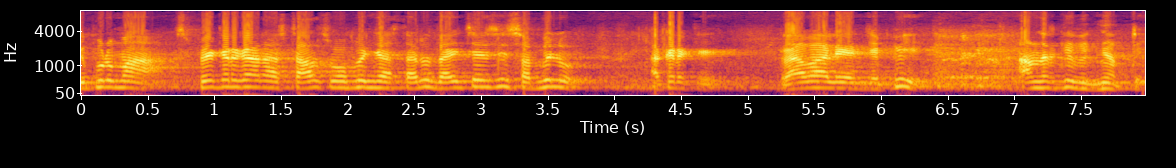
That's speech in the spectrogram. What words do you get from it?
ఇప్పుడు మా స్పీకర్ గారు ఆ స్టాల్స్ ఓపెన్ చేస్తారు. దయచేసి సభ్యులు అక్కడికి రావాలి అని చెప్పి అందరికీ విజ్ఞప్తి.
